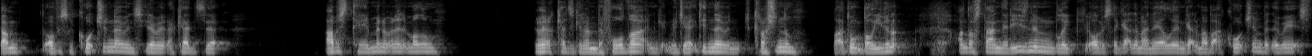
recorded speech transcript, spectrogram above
I'm obviously coaching now and seeing the amount of kids that I was ten went into Motherwell. The amount of kids getting in before that and getting rejected now and crushing them. But I don't believe in it. Yeah. Understand the reasoning, like obviously getting them in early and getting them a bit of coaching, but the way it's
